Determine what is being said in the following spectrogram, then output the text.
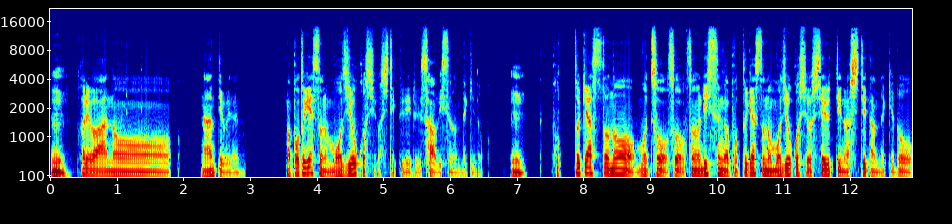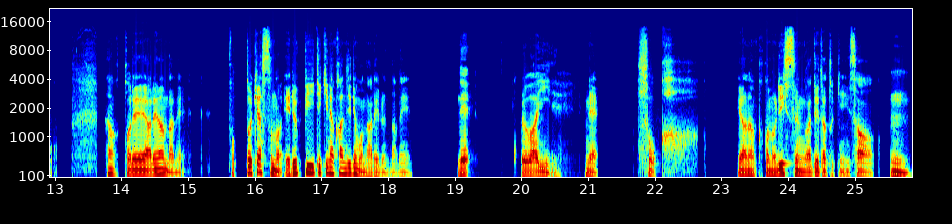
うん、これはあのーなんて言えばいいの？まあ、ポッドキャストの文字起こしをしてくれるサービスなんだけど、うん、ポッドキャストの、もそうそう、その LISTEN がポッドキャストの文字起こしをしてるっていうのは知ってたんだけど、なんかこれあれなんだね。ポッドキャストの LP 的な感じにもなれるんだね。ね。これはいいね。ね。そうか。いや、なんかこの LISTEN が出た時にさ、うん、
